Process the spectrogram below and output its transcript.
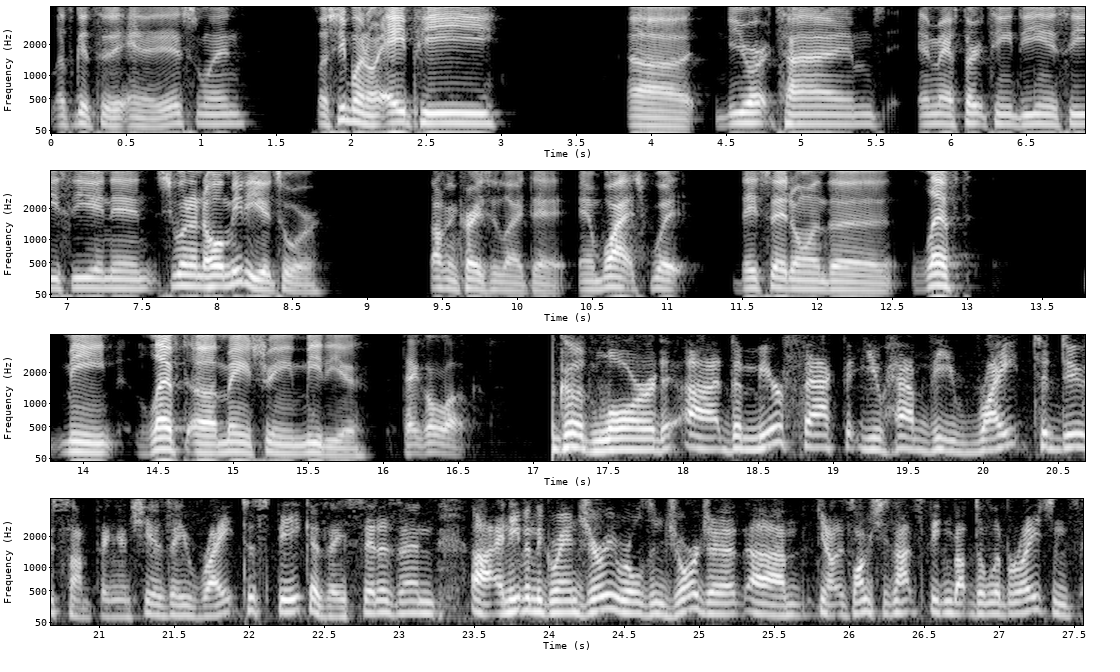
Let's get to the end of this one. So she went on AP, uh, New York Times, MS13, DNC, CNN. She went on the whole media tour, talking crazy like that. And watch what they said on the left, mean left uh, mainstream media. Take a look. Good Lord. Uh, the mere fact that you have the right to do something, and she has a right to speak as a citizen, uh, and even the grand jury rules in Georgia, um, you know, as long as she's not speaking about deliberations,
